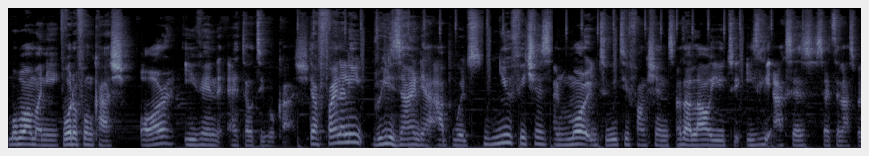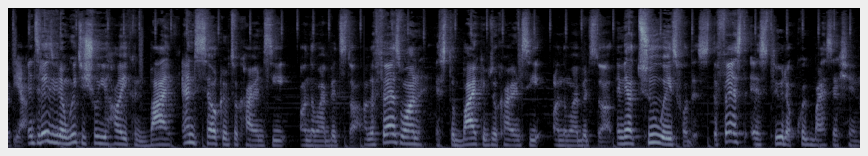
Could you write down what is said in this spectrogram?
mobile money, Vodafone Cash, or even Airtel Tigo Cash. They've finally redesigned their app with new features and more intuitive functions that allow you to easily access certain aspects. Yeah. In today's video, I'm going to show you how you can buy and sell cryptocurrency on the MyBitStore. And the first one is to buy cryptocurrency on the MyBitStore. And there are two ways for this. The first is through the quick buy section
